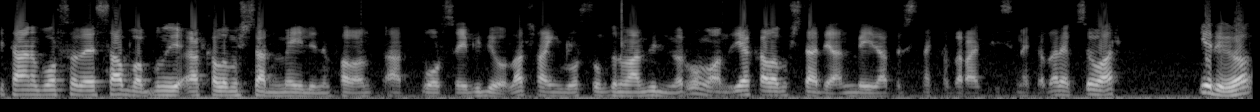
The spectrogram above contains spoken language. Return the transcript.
Bir tane borsada hesap var. Bunu yakalamışlar mailini falan. Artık borsayı biliyorlar. Hangi borsa olduğunu ben bilmiyorum ama yakalamışlar yani mail adresine kadar, IP'sine kadar hepsi var. Giriyor.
